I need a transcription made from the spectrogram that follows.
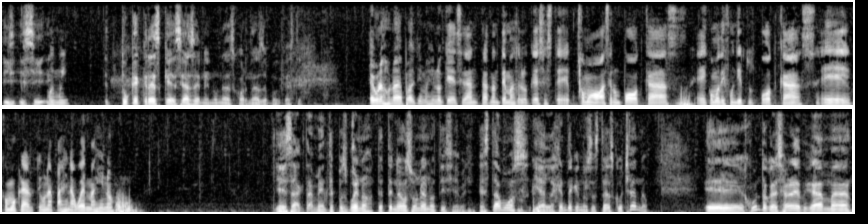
Y, y sí. Muy, muy. ¿Tú qué crees que se hacen en unas jornadas de podcasting? En una jornada de podcasting imagino que se dan, tratan temas de lo que es este, cómo hacer un podcast, eh, cómo difundir tus podcasts, eh, cómo crearte una página web, imagino. Exactamente, pues bueno, te tenemos una noticia, Abel. Estamos, y a la gente que nos está escuchando, eh, junto con el señor Edgama,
